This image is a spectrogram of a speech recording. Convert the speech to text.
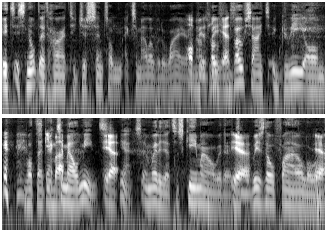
it's it's not that hard to just send some XML over the wire. Obviously, both, yes. both sides agree on what that Schema. XML means. Yeah. Yes, and whether that's a schema or whether it's a WSDL file or Yeah.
